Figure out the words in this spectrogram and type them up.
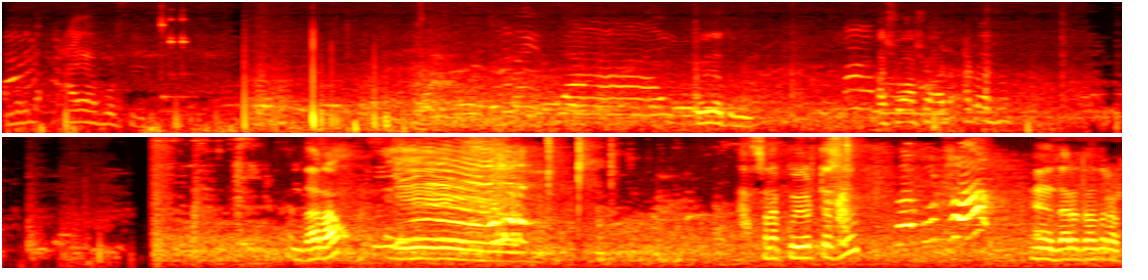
আমরা কিন্তু আয়া পড়ছি। কই যাও তুমি? আসো আসো আটো আটো আসো। দাঁড়াও। এ আসলে কই উঠতেছো? হ্যাঁ দাঁড়াও দাঁড়াও দাঁড়াও।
